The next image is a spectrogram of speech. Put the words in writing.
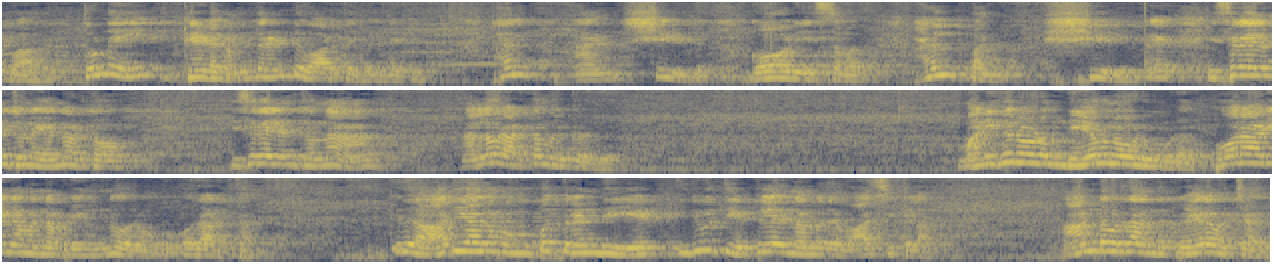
இருப்பார் துணை கேடகம் இந்த ரெண்டு வார்த்தைகள் இன்றைக்கு. Help and shield God is our help and shield இஸ்ரேல்னு சொன்னால் என்ன அர்த்தம்? இஸ்ரேல்னு சொன்னால் நல்ல ஒரு அர்த்தம் இருக்கிறது. மனிதனோடும் தேவனோடும் கூட போராடினவன் அப்படின்னு ஒரு ஒரு அர்த்தம். இது ஆதியாகம் முப்பத்தி ரெண்டு எட் இருபத்தி எட்டில் நம்ம அதை வாசிக்கலாம். ஆண்டவர் தான் அந்த பெயரை வச்சார்.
